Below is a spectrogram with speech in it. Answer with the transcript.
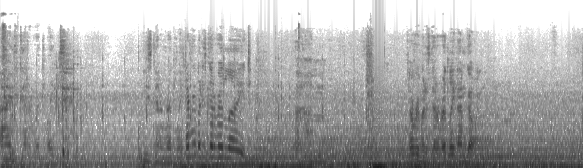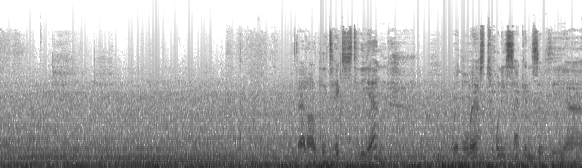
I've got a red light. He's got a red light. Everybody's got a red light. Um, everybody's got a red light. I'm going. Oddly takes us to the end. We're in the last 20 seconds of the uh,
